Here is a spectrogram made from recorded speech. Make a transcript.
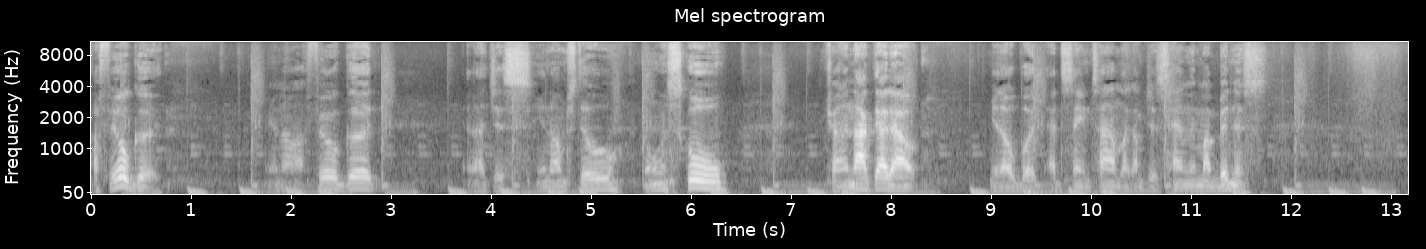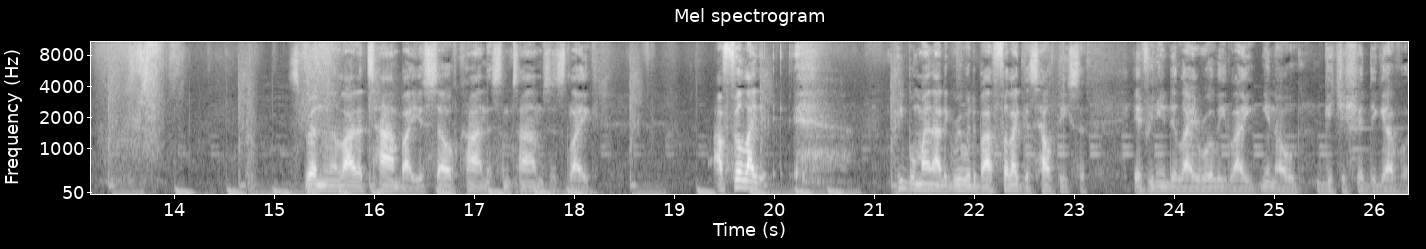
I feel good. You know, I feel good. And I just, you know, I'm still going to school, trying to knock that out, you know, but at the same time, like I'm just handling my business. Spending a lot of time by yourself, kind of sometimes it's like, I feel like people might not agree with it, but I feel like it's healthy. So, if you need to like really like you know get your shit together.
